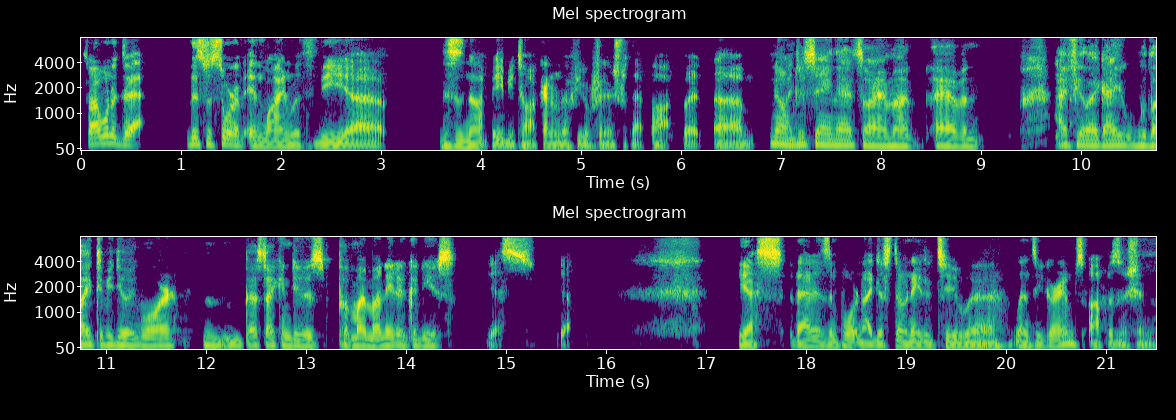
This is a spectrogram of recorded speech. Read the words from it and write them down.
so I wanted to. This was sort of in line with the. uh This is not baby talk. I don't know if you were finished with that thought, but um No, I'm I just just- saying that. So I'm not. I haven't. I feel like I would like to be doing more. Best I can do is put my money to good use. yes, yeah, yes, that is important. I just donated to uh Lindsey Graham's opposition,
